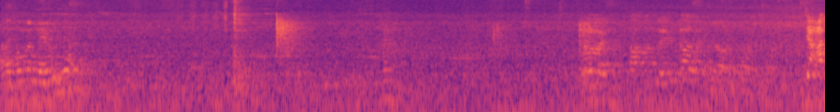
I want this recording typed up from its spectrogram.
là nếu nhá. Rồi tao ăn lấy đâu chán.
